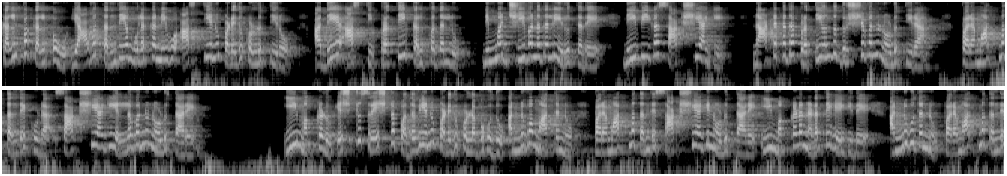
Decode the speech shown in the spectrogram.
ಕಲ್ಪ ಕಲ್ಪವು ಯಾವ ತಂದೆಯ ಮೂಲಕ ನೀವು ಆಸ್ತಿಯನ್ನು ಪಡೆದುಕೊಳ್ಳುತ್ತೀರೋ, ಅದೇ ಆಸ್ತಿ ಪ್ರತಿ ಕಲ್ಪದಲ್ಲೂ ನಿಮ್ಮ ಜೀವನದಲ್ಲಿ ಇರುತ್ತದೆ. ನೀವೀಗ ಸಾಕ್ಷಿಯಾಗಿ ನಾಟಕದ ಪ್ರತಿಯೊಂದು ದೃಶ್ಯವನ್ನು ನೋಡುತ್ತೀರಾ? ಪರಮಾತ್ಮ ತಂದೆ ಕೂಡ ಸಾಕ್ಷಿಯಾಗಿ ಎಲ್ಲವನ್ನೂ ನೋಡುತ್ತಾರೆ. ಈ ಮಕ್ಕಳು ಎಷ್ಟು ಶ್ರೇಷ್ಠ ಪದವಿಯನ್ನು ಪಡೆದುಕೊಳ್ಳಬಹುದು ಅನ್ನುವ ಮಾತನ್ನು ಪರಮಾತ್ಮ ತಂದೆ ಸಾಕ್ಷಿಯಾಗಿ ನೋಡುತ್ತಾರೆ. ಈ ಮಕ್ಕಳ ನಡತೆ ಹೇಗಿದೆ ಅನ್ನುವುದನ್ನು ಪರಮಾತ್ಮ ತಂದೆ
